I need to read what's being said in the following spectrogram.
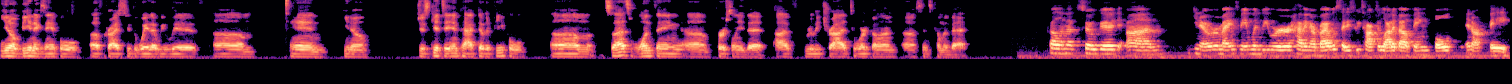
you know, be an example of Christ through the way that we live, um, and you know, just get to impact other people. Um, so that's one thing um, personally that I've really tried to work on uh, since coming back. Cullen, that's so good. Um, you know, it reminds me when we were having our Bible studies, we talked a lot about being bold in our faith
